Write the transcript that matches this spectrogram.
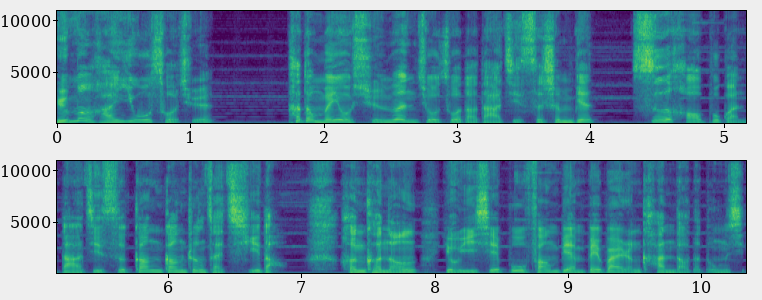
云梦涵一无所觉，他都没有询问就坐到大祭司身边，丝毫不管大祭司刚刚正在祈祷。很可能有一些不方便被外人看到的东西。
